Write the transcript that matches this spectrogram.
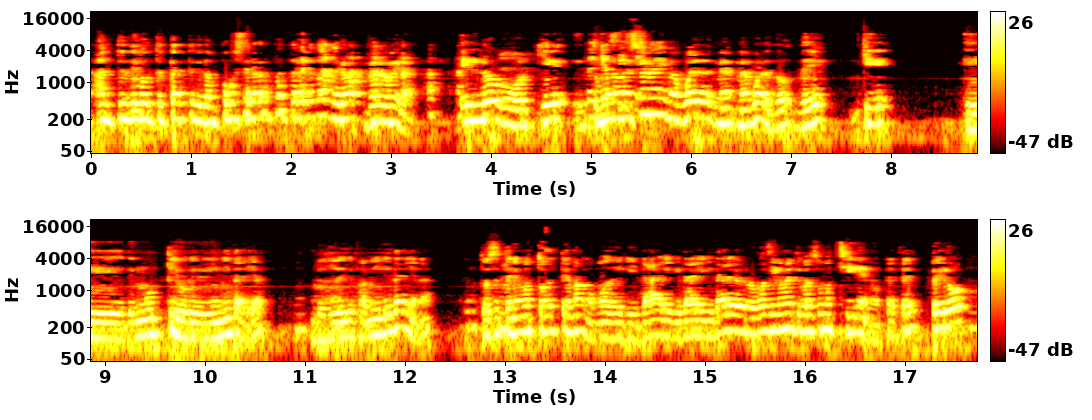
antes de contestarte, que tampoco será la respuesta verdad, pero, pero mira, es loco porque tú me lo mencionas y me acuerdo, me acuerdo de que eh, tengo un tío que vive en Italia, yo soy de familia italiana, entonces tenemos todo el tema como de que Italia, que Italia, que Italia, pero básicamente pues somos chilenos, ¿cachai? Pero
